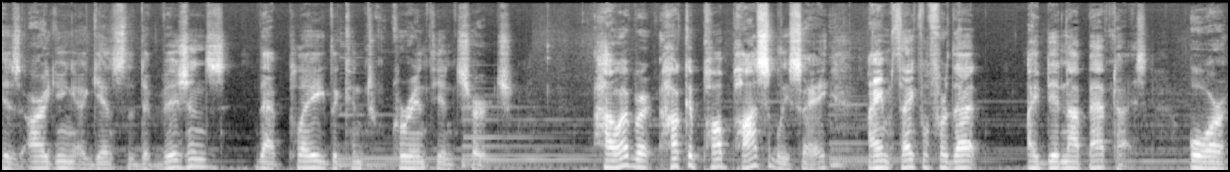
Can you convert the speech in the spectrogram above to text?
is arguing against the divisions that plague the Corinthian church. However, how could Paul possibly say, I am thankful for that I did not baptize, or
